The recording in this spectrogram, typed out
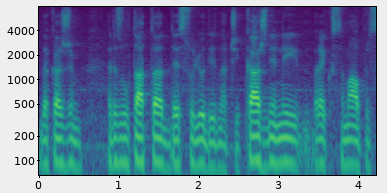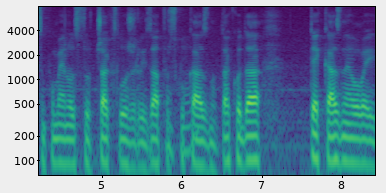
da kažem, rezultata gde su ljudi znači, kažnjeni. Rekao sam malo, prije sam pomenuo da su čak služili zatvorsku mhm. kaznu. Tako da te kazne ovaj,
